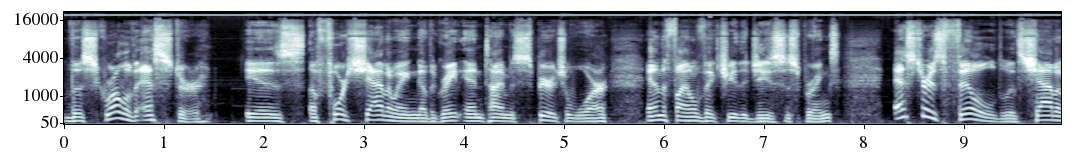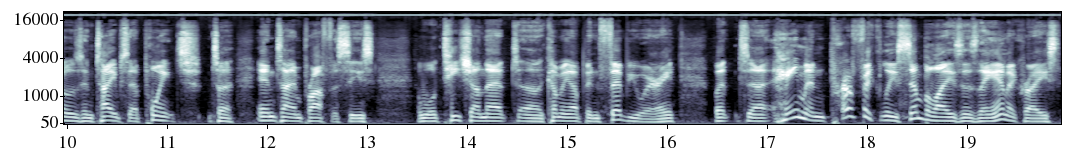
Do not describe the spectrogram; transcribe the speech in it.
The scroll of Esther is a foreshadowing of the great end times spiritual war and the final victory that Jesus brings. Esther is filled with shadows and types that point to end time prophecies. And we'll teach on that uh, coming up in February. But uh, Haman perfectly symbolizes the Antichrist.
